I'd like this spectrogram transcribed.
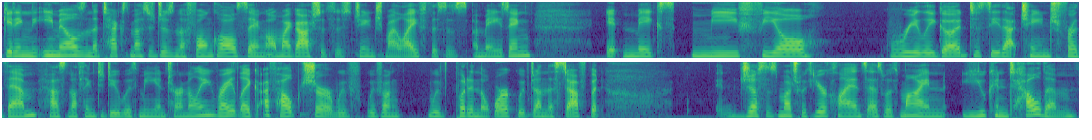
getting the emails and the text messages and the phone calls saying, oh my gosh, this has changed my life. This is amazing. It makes me feel really good to see that change for them has nothing to do with me internally right like i've helped sure we've we've un- we've put in the work we've done the stuff but just as much with your clients as with mine you can tell them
